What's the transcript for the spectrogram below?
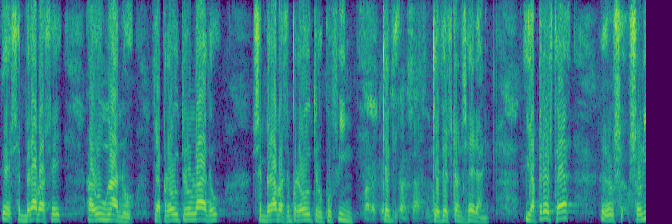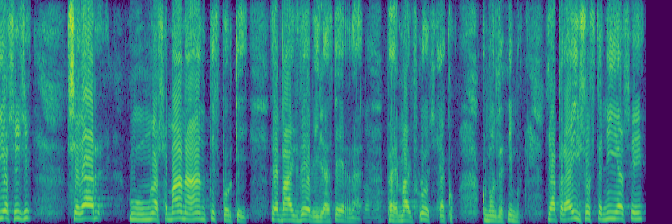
eh, sembrábase a un ano e para outro lado sembrábase para outro co fin para que, que, descansase, ¿no? que descanseran. E a presta eh, solíase chegar unha semana antes porque é máis débil a terra, uh -huh. é máis floxa, como decimos. E para aí sosteníase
